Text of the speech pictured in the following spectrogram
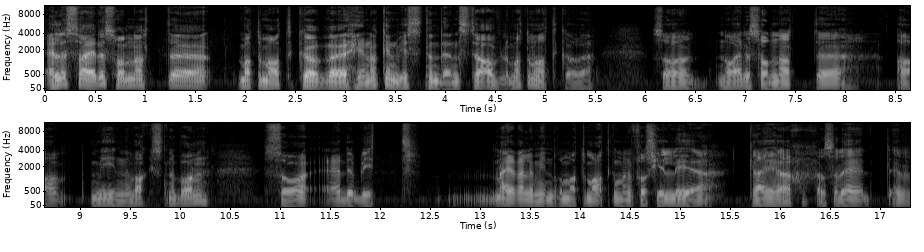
Eller så er det sånn at eh, matematikere har nok en viss tendens til å avle matematikere. Så nå er det sånn at uh, av mine voksne bånd så er det blitt mer eller mindre matematikere, men forskjellige greier. Altså det er, det er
